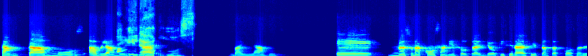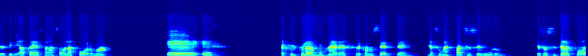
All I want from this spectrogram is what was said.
Cantamos, hablamos. Bailamos. Bailamos. Eh, no es una cosa ni es otra. Yo quisiera decir tantas cosas y decir, ok, es una sola forma. Eh, es el círculo de mujeres, reconocerte, es un espacio seguro. Eso sí te lo puedo,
